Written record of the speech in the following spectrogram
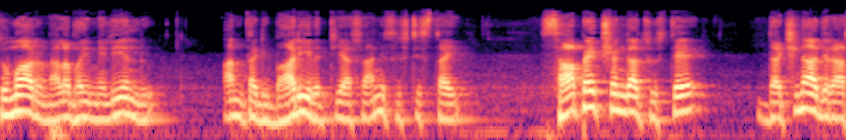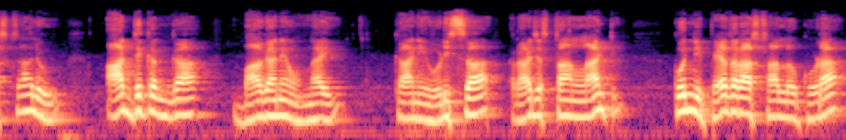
సుమారు నలభై మిలియన్లు అంతటి భారీ వ్యత్యాసాన్ని సృష్టిస్తాయి. సాపేక్షంగా చూస్తే దక్షిణాది రాష్ట్రాలు ఆర్థికంగా బాగానే ఉన్నాయి. కానీ ఒడిశా రాజస్థాన్ లాంటి కొన్ని పేద రాష్ట్రాల్లో కూడా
